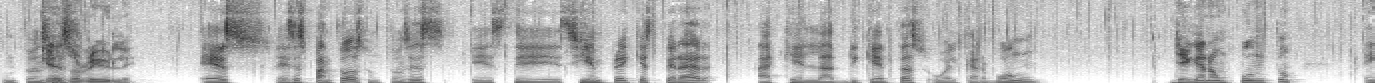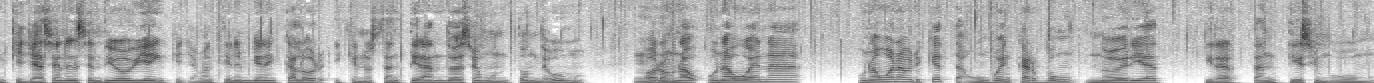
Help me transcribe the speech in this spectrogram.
Entonces, que es horrible. Es, es espantoso. Entonces, este, siempre hay que esperar a que las briquetas o el carbón lleguen a un punto en que ya se han encendido bien, que ya mantienen bien en calor y que no están tirando ese montón de humo. Ahora, una, una, buena, una buena briqueta, un buen carbón no debería tirar tantísimo humo,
